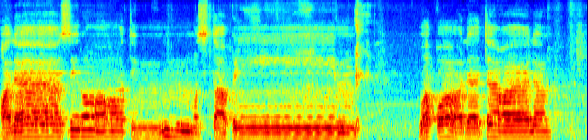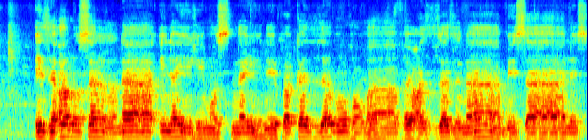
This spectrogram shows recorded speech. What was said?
على صراط مستقيم. وقال تعالى إذ أرسلنا إليهم اثنين فكذبوهما فعززنا بثالث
